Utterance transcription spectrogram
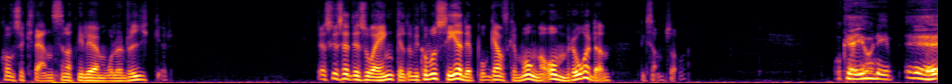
konsekvensen att miljömålen ryker. Jag skulle säga att det är så enkelt och vi kommer att se det på ganska många områden. Liksom så. Okej hörni, eh,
